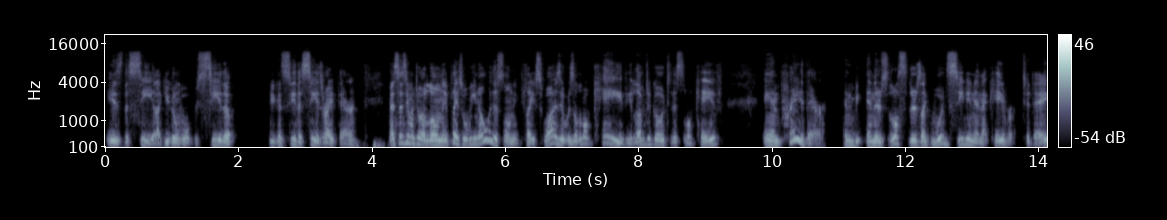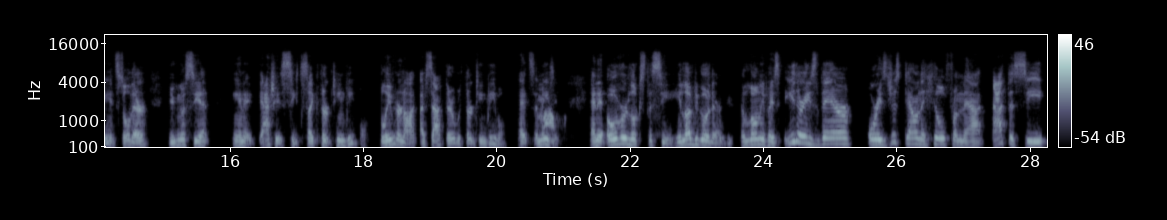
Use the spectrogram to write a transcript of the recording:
is the sea. Like you can see the you can see the sea is right there. And it says he went to a lonely place. Well, we know where this lonely place was. It was a little cave. He loved to go to this little cave and pray there. And and there's little there's like wood seating in that cave today. It's still there. You can go see it. And it actually it seats like 13 people. Believe it or not, I've sat there with 13 people. It's amazing. And it overlooks the sea. He loved to go there. The lonely place. Either he's there or he's just down the hill from that at the sea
